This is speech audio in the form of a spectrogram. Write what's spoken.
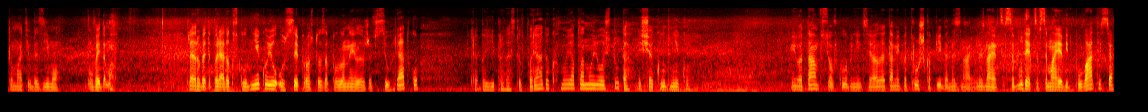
томатів, де з'їмо. Вийдемо. Треба робити порядок з клубнікою. Уси просто заполонили вже всю грядку. Треба її привести в порядок. Ну я планую ось тут ще клубніку. І от там все в клубніці, але там і петрушка піде, не знаю. Не знаю, як це все буде, як це все має відбуватися.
